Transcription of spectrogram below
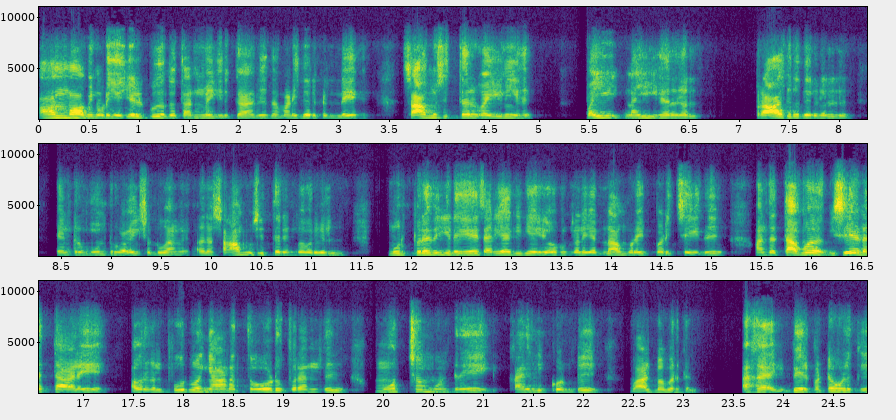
ஆன்மாவினுடைய இயல்பு அந்த தன்மை இருக்காது. இந்த மனிதர்களிலே சாமுசித்தர் வைணிக வை நைகர்கள் பிராகிருதர்கள் என்று மூன்று வகை சொல்லுவாங்க. அதுல சாமுசித்தர் என்பவர்கள் முற்பிறவியிலேயே சரியாகிய யோகங்களை எல்லாம் முறைப்படி செய்து அந்த தவ விசேடத்தாலே அவர்கள் பூர்வ ஞானத்தோடு பிறந்து மோட்சம் ஒன்றே கருதி கொண்டு வாழ்பவர்கள். ஆக இப்பேற்பட்டவர்களுக்கு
